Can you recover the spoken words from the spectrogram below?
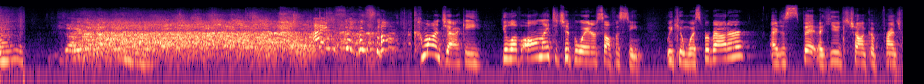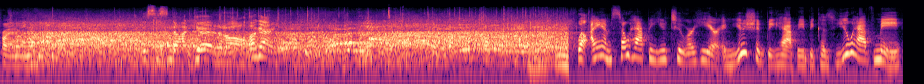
I'm so sorry. Come on, Jackie. You love all night to chip away at her self-esteem. We can whisper about her. I just spit a huge chunk of French fry on her. This is not good at all. Okay. Well, I am so happy you two are here, and you should be happy because you have me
